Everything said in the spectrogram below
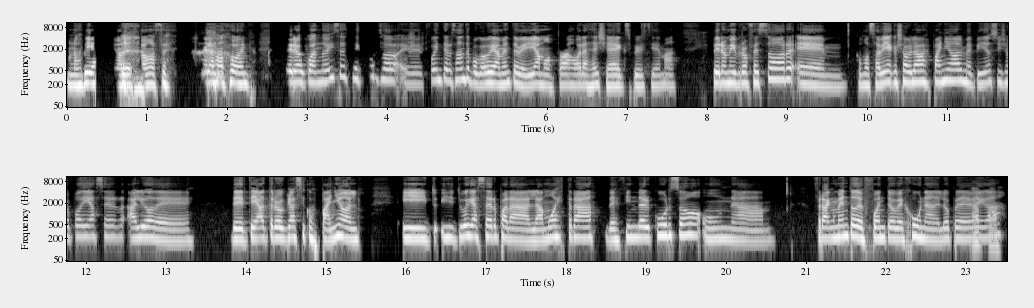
unos días, era más joven. Pero cuando hice ese curso eh, fue interesante porque obviamente veíamos todas horas de Shakespeare y demás. Pero mi profesor, eh, como sabía que yo hablaba español, me pidió si yo podía hacer algo de, de teatro clásico español. Y, y, tuve que hacer para la muestra de fin del curso un fragmento de Fuente Ovejuna de Lope de Vega.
